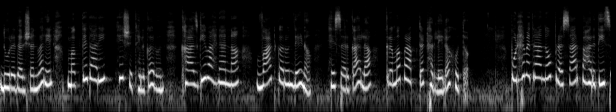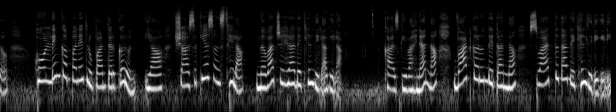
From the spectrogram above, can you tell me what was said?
दूरदर्शनवरील मक्तेदारी ही शिथिल करून खाजगी वाहिन्यांना वाट करून देणं हे सरकारला क्रमप्राप्त ठरलेलं होतं. पुढे मित्रांनो प्रसार भारतीचं होल्डिंग कंपनीत रूपांतर करून या शासकीय संस्थेला नवा चेहरा देखील दिला गेला. खाजगी वाहिन्यांना वाट करून देताना स्वायत्तता देखील दिली गेली.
